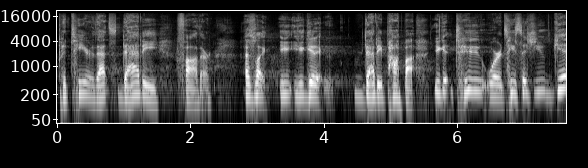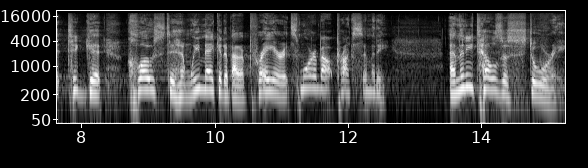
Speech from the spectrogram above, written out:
patir. That's daddy, father. That's like, you, you get it, daddy, papa. You get two words. He says, you get to get close to him. We make it about a prayer, it's more about proximity. And then he tells a story.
